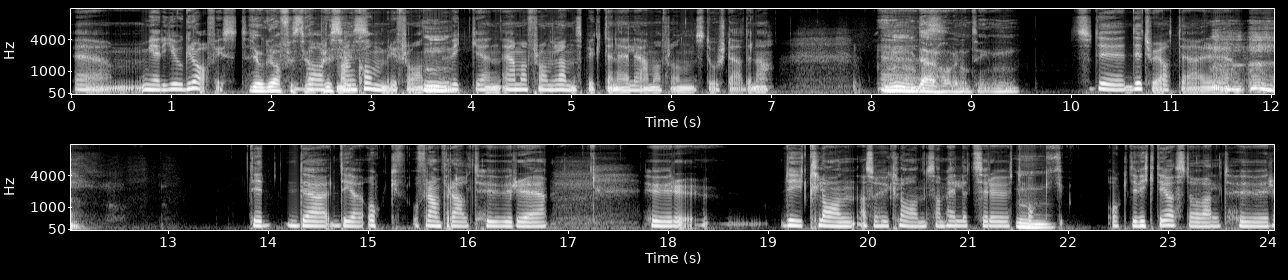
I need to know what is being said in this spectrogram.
eh, mer geografiskt. Geografiskt ja, Vart precis. man kommer ifrån. Mm. Vilken, är man från landsbygden eller är man från storstäderna? Mm, Eh, där har vi någonting. Mm. Så det, det tror jag att det är. eh, Det, det, det och, och framförallt hur, eh, hur, det är klan, alltså hur klansamhället ser ut Mm. och, och det viktigaste av allt hur,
